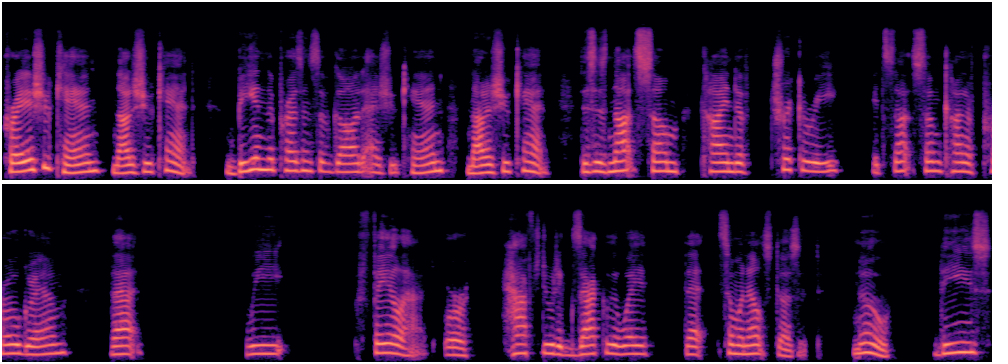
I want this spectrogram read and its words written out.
Pray as you can, not as you can't. Be in the presence of God as you can, not as you can't. This is not some kind of trickery it's not some kind of program that we fail at or have to do it exactly the way that someone else does it. No, these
